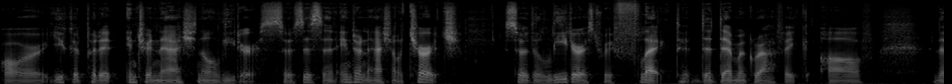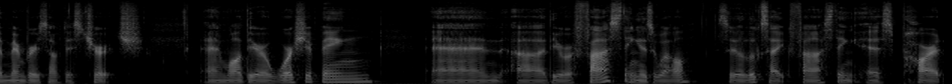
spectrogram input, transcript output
or you could put it international leaders. So this is an international church. So the leaders reflect the demographic of the members of this church. And while they were worshiping and uh, they were fasting as well, so it looks like fasting is part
